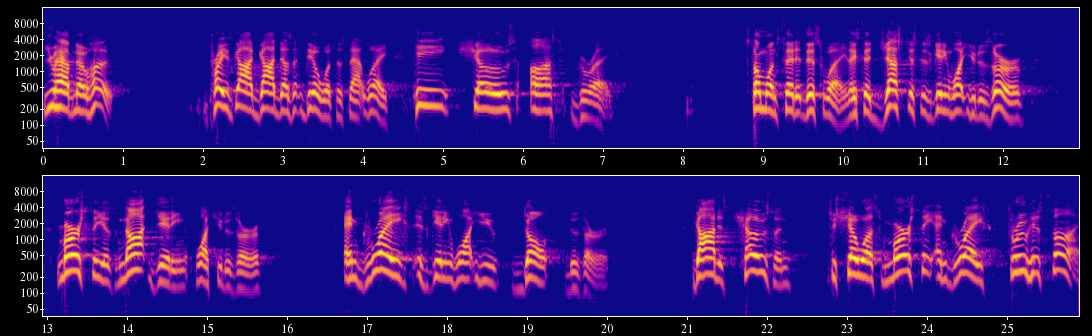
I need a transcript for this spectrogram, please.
You have no hope. Praise God, God doesn't deal with us that way. He shows us grace. Someone said it this way they said, Justice is getting what you deserve, mercy is not getting what you deserve, and grace is getting what you don't deserve. God has chosen to show us mercy and grace through His Son.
